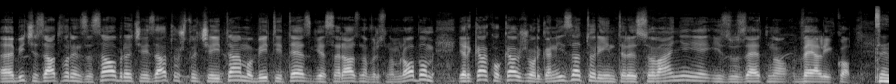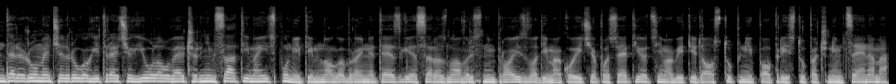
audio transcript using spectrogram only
e, biće zatvoren za saobraćaj zato što će i tamo biti tezge sa raznovrsnom robom, jer kako kažu organizatori, interesovanje je izuzetno veliko. Centar Rume će 2. i 3. jula u večernjim satima ispuniti mnogobrojne tezge sa raznovrsnim proizvodima koji će posetiocima biti dostupni po pristupačnim cenama.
